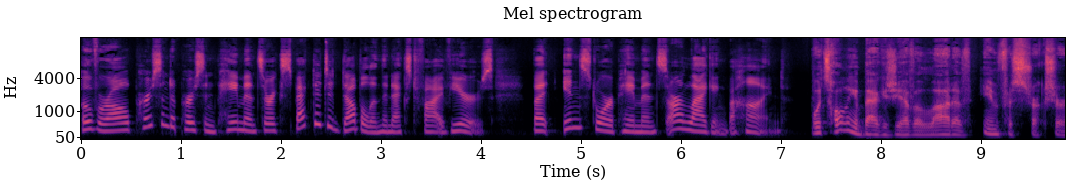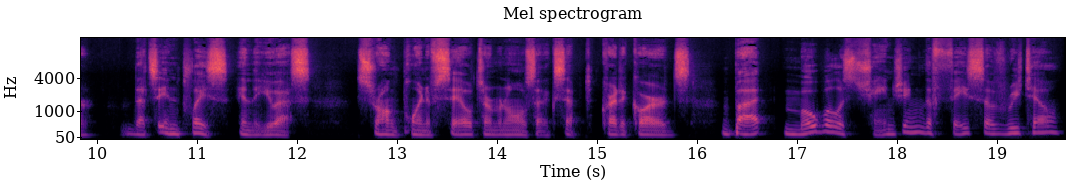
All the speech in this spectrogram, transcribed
Overall, person to person payments are expected to double in the next five years, but in store payments are lagging behind. What's holding it back is you have a lot of infrastructure that's in place in the US strong point of sale terminals that accept credit cards. But mobile is changing the face of retail.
